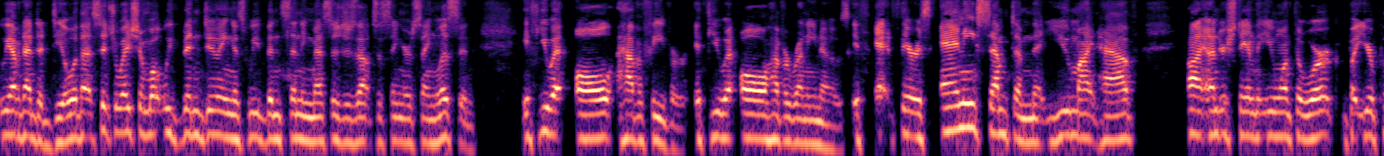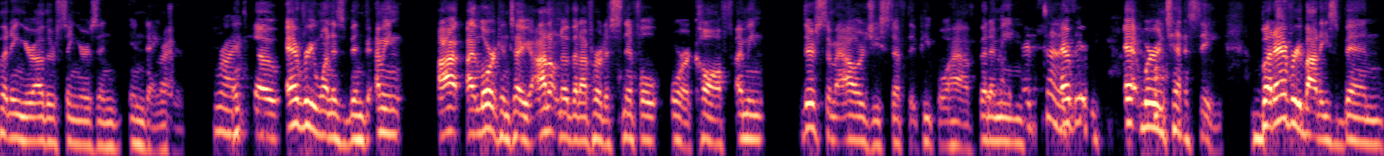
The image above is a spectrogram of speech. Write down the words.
we haven't had to deal with that situation what we've been doing is we've been sending messages out to singers saying listen if you at all have a fever if you at all have a runny nose if if there is any symptom that you might have i understand that you want the work but you're putting your other singers in in danger Right. And so everyone has been i mean I, I laura can tell you i don't know that i've heard a sniffle or a cough i mean there's some allergy stuff that people have but i mean It's every, eh, we're in Tennessee, but everybody's been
